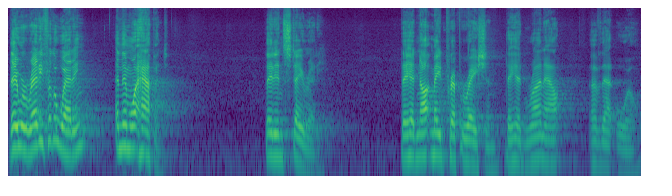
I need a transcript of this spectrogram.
They were ready for the wedding. And then what happened? They didn't stay ready. They had not made preparation. They had run out of that oil.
